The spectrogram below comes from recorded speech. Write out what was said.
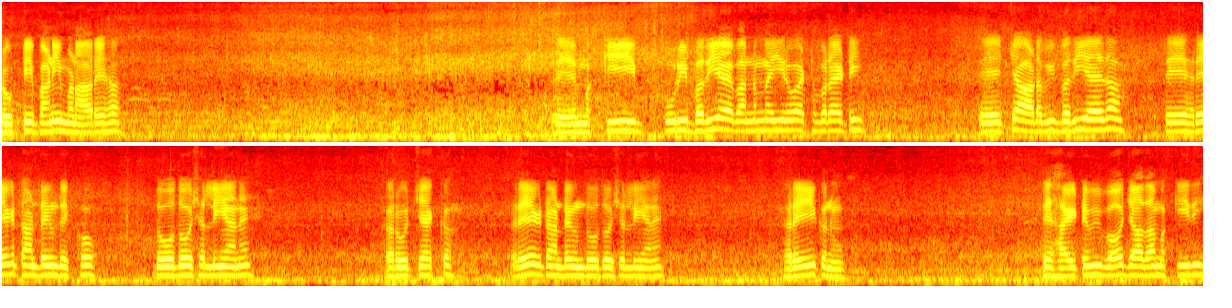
ਰੋਟੀ ਪਾਣੀ ਬਣਾ ਰਿਹਾ। ਤੇ ਮੱਕੀ ਪੂਰੀ ਵਧੀਆ ਹੈ 9108 ਵੈਰਾਈਟੀ ਤੇ ਝਾੜ ਵੀ ਵਧੀਆ ਇਹਦਾ ਤੇ ਹਰੇਕ ਟਾਂਡੇ ਨੂੰ ਦੇਖੋ, ਦੋ ਦੋ ਛੱਲੀਆਂ ਨੇ। ਕਰੋ ਚੈੱਕ, ਹਰੇਕ ਟਾਂਡੇ ਨੂੰ ਦੋ ਦੋ ਛੱਲੀਆਂ ਨੇ, ਹਰੇਕ ਨੂੰ। ਤੇ ਹਾਈਟ ਵੀ ਬਹੁਤ ਜ਼ਿਆਦਾ ਮੱਕੀ ਦੀ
